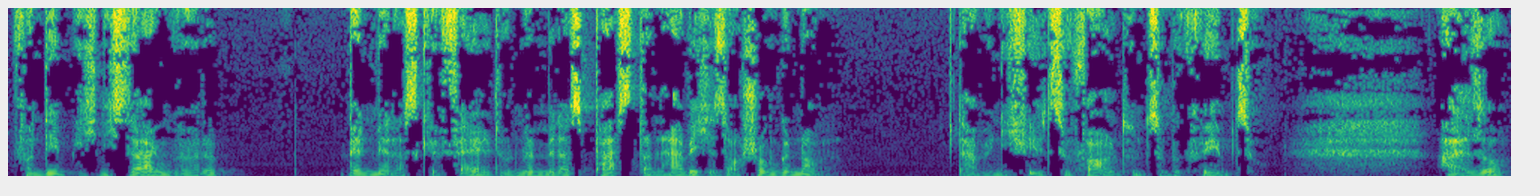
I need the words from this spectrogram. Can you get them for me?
von dem ich nicht sagen würde, wenn mir das gefällt und wenn mir das passt, dann habe ich es auch schon genommen. Da bin ich viel zu faul und zu bequem zu. Also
